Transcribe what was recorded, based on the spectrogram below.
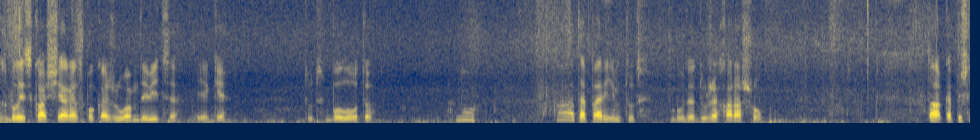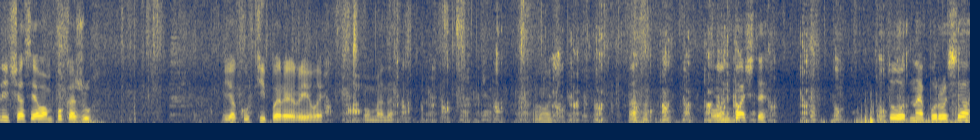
зблизька ще раз покажу вам. Дивіться, яке тут болото. Ну, а тепер їм тут буде дуже хорошо. Так, а пішли, зараз я вам покажу, як у ті перерили у мене. Ось. Ага. Вон, бачите, ото одне порося,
